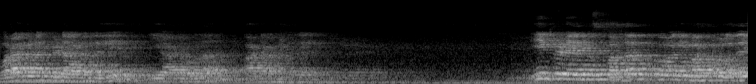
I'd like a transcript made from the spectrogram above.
ಹೊರಾಂಗಣ ಕ್ರೀಡಾಂಗಣದಲ್ಲಿ ಈ ಆಟವನ್ನು ಆಟ ಆಡುತ್ತದೆ ಈ ಕ್ರೀಡೆಯನ್ನು ಸ್ಪರ್ಧಾತ್ಮಕವಾಗಿ ಮಾತ್ರವಲ್ಲದೆ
